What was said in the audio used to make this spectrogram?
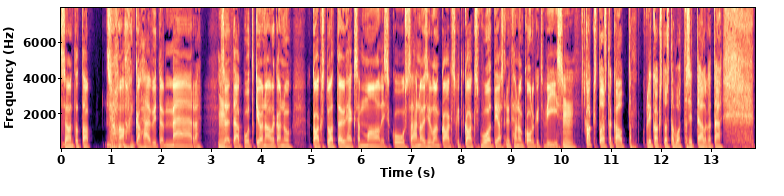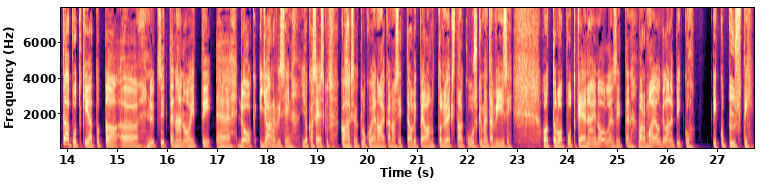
se on tota, se on aika hävytön määrä. Mm. Tämä putki on alkanut 2009 maaliskuussa. Hän oli silloin 22-vuotias, nyt hän on 35. Mm. 12 kautta, yli 12 vuotta sitten alkoi tämä tää putki. Ja tota, ö, nyt sitten hän ohitti äh, Dog Jarvisin, joka 70-80-lukujen aikana sitten oli pelannut tuon 965 ottelua putkeen. Ja näin ollen sitten varmaan jonkinlainen pikku, pikku pysti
